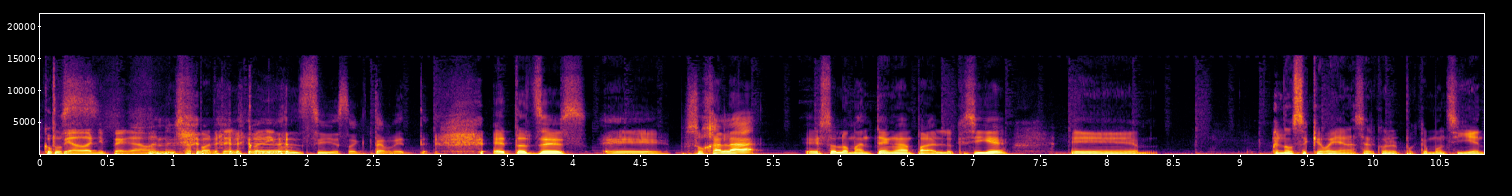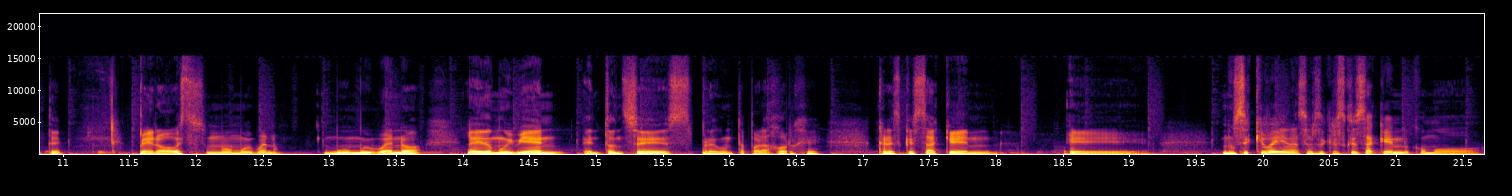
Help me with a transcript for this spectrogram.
Copiaban y pegaban esa parte del código. sí, exactamente. Entonces, eh, pues ojalá eso lo mantengan para lo que sigue. Eh, no sé qué vayan a hacer con el Pokémon siguiente, pero este es uno muy bueno. Muy, muy bueno. Le ha ido muy bien. Entonces, pregunta para Jorge. ¿Crees que saquen... eh, no sé qué vayan a hacer. ¿Crees que saquen como...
